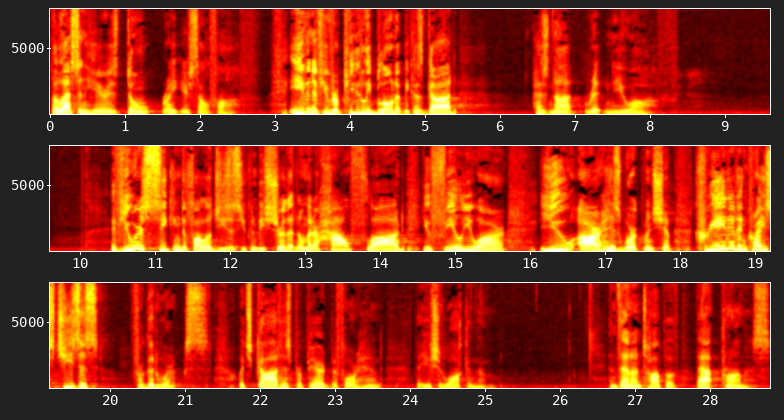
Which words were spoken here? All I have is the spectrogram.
The lesson here is don't write yourself off. Even if you've repeatedly blown it because God has not written you off. If you are seeking to follow Jesus, you can be sure that no matter how flawed you feel you are, you are his workmanship, created in Christ Jesus for good works, which God has prepared beforehand that you should walk in them. And then, on top of that promise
